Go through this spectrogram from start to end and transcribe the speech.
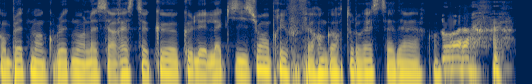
Complètement, complètement. Là, ça reste que que l'acquisition. Après, il faut faire encore tout le reste derrière. Quoi. Voilà.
